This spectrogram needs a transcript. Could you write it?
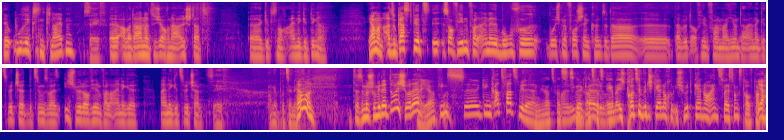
der urigsten Kneipen. Safe. Äh, aber da natürlich auch in der Altstadt äh, gibt es noch einige Dinger. Ja, Mann, also Gastwirt ist auf jeden Fall einer der Berufe, wo ich mir vorstellen könnte, da, äh, da wird auf jeden Fall mal hier und da einer gezwitschert, beziehungsweise ich würde auf jeden Fall einige, einige zwitschern. Safe. 100%. Ja, Mann, da sind wir schon wieder durch, oder? Ah, ja. Ging's, äh, ging ratzfatz wieder. Ratzfatz, es lieber ging ratzfatz. Ey, Aber ich, trotzdem würde ich gerne noch, ich würde gerne noch ein, zwei Songs draufpacken.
